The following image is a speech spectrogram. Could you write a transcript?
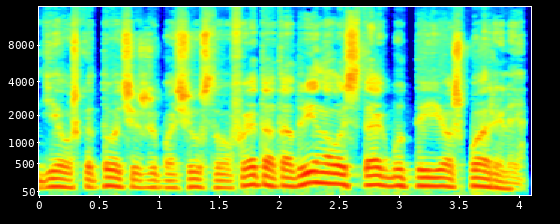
Девушка, тотчас же почувствовав это, отодвинулась так, будто ее ошпарили.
